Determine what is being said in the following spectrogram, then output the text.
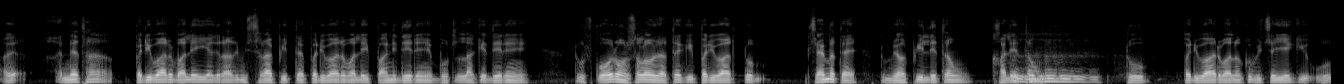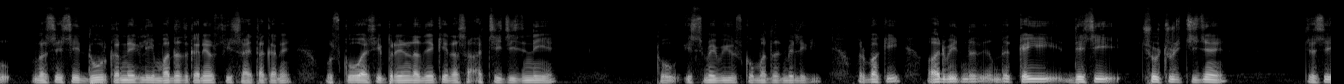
अन्यथा परिवार वाले ही अगर आदमी शराब पीता है, परिवार वाले ही पानी दे रहे हैं, बोतल ला के दे रहे हैं तो उसको और हौसला हो जाता है कि परिवार तो सहमत है तो मैं और पी लेता हूँ, खा लेता हूँ। तो परिवार वालों को भी चाहिए कि वो नशे से दूर करने के लिए मदद करें, उसकी सहायता करें, उसको ऐसी प्रेरणा दें कि नशा अच्छी चीज़ नहीं है तो इसमें भी उसको मदद मिलेगी। और बाकी और भी कई देसी छोटी छोटी चीज़ें जैसे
